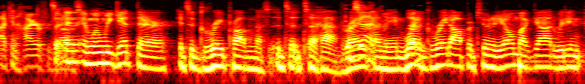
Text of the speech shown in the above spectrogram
I can hire for so, and, and, when we get there, it's a great problem to, to, to have, right? Exactly, I mean, what right. a great opportunity. Oh my God, we didn't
